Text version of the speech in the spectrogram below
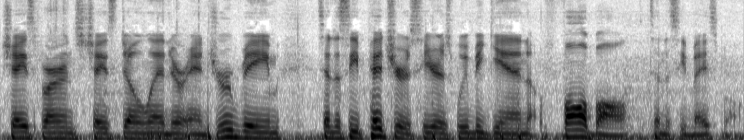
Chase Burns, Chase Dollander, and Drew Beam, Tennessee pitchers, here as we begin fall ball, Tennessee baseball.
